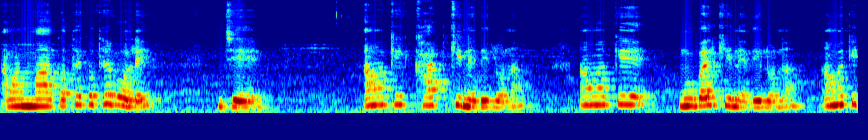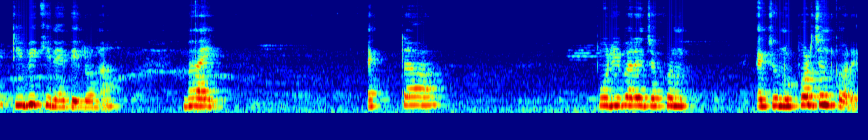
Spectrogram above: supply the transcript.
আমার মা কথায় কথায় বলে যে, আমাকে খাট কিনে দিল না, আমাকে মোবাইল কিনে দিল না, আমাকে টিভি কিনে দিল না। ভাই, একটা পরিবারে যখন একজন উপার্জন করে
